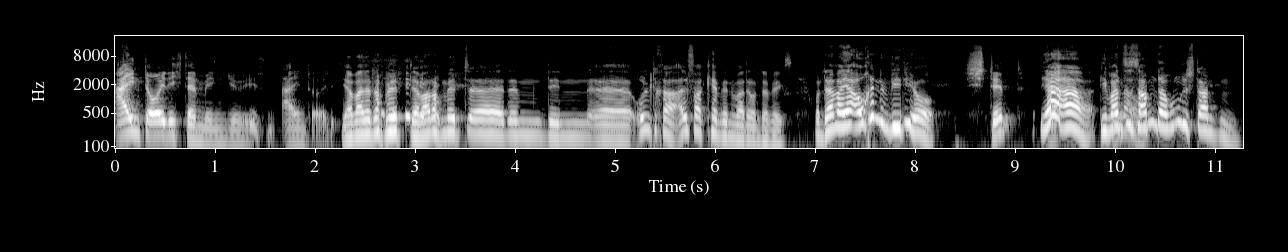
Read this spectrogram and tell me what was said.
eindeutig der Ming gewesen. Eindeutig. Ja, weil er doch mit, der war doch mit äh, den, den äh, Ultra Alpha Kevin war der unterwegs. Und der war ja auch in dem Video. Stimmt. Ja, die waren genau. zusammen da rumgestanden.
